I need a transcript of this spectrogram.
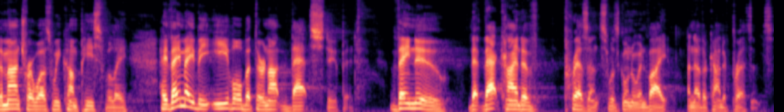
the mantra was, We come peacefully. Hey, they may be evil, but they're not that stupid. They knew that that kind of presence was going to invite another kind of presence.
